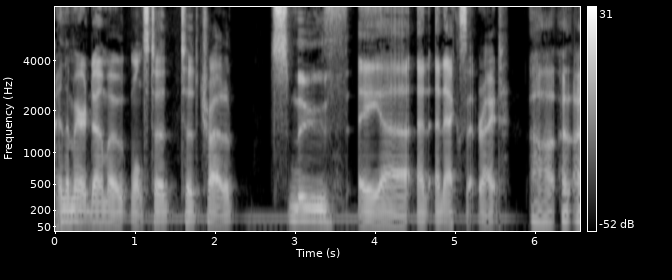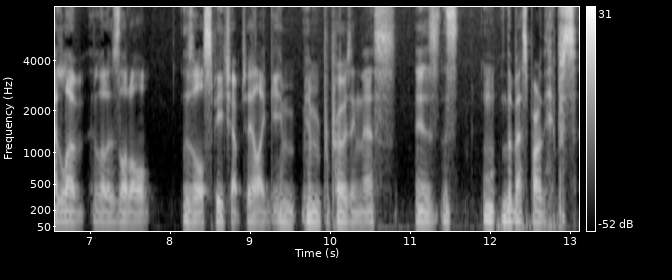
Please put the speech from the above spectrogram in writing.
And the Mayordomo wants to to try to smooth a uh, an, an exit, right? Uh, I, I love his little his little speech up to like him him proposing this is this the best part of the episode.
